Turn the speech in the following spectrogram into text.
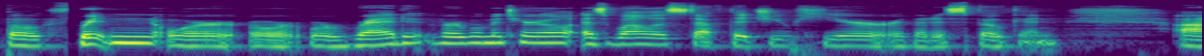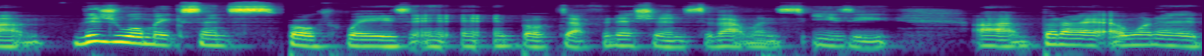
both written or, or or read verbal material as well as stuff that you hear or that is spoken. Um, visual makes sense both ways in, in, both definitions, so that one's easy. Uh, but I, I want to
